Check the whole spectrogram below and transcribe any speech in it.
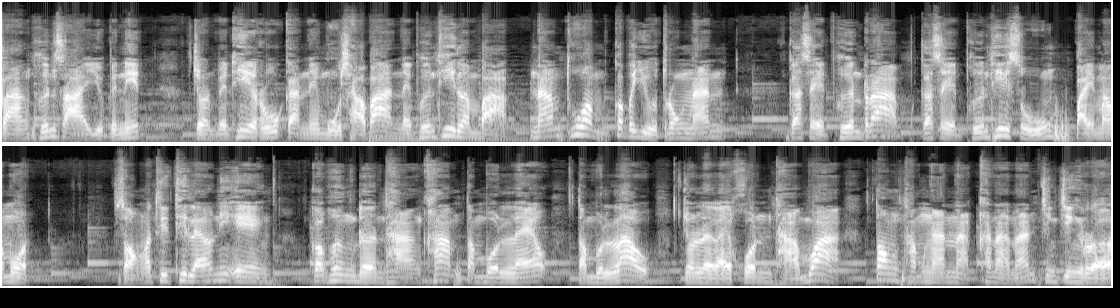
กลางพื้นทรายอยู่เป็นนิด จนเป็นที่รู้กันในหมู่ชาวบ้านในพื้นที่ลำบาก น้ำท่วมก็ไปอยู่ตรงนั้น เกษตรพื้นราบ เกษตรพื้นที่สูงไปมาหมดสองอาทิตย์ที่แล้วนี่เองก็เพิ่งเดินทางข้ามตำบลแล้ว ตำบลเล่าจนหลาย ๆ คนถามว่าต้องทำงานหนักขนาดนั้นจริง ๆ เหรอ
